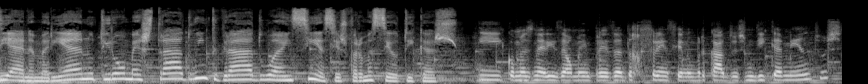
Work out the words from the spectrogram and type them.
Diana Mariano tirou mestrado integrado em Ciências Farmacêuticas. E como a Generis é uma empresa de referência no mercado dos medicamentos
